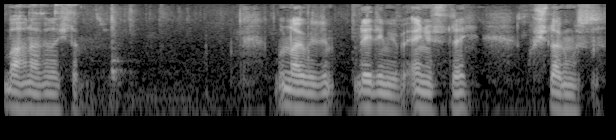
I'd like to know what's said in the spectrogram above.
Bakın arkadaşlar. Bunlar bizim dediğim gibi en üst düzey kuşlarımız.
